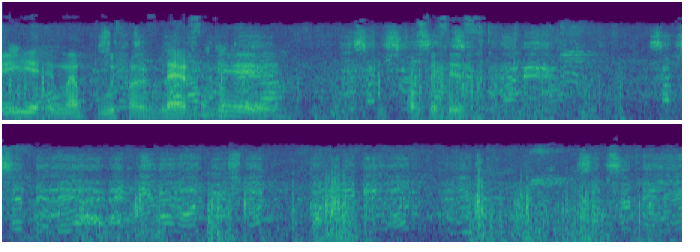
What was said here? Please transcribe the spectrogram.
ये ये मैं पूछ रहा हूँ फ्लैट्स हैं कि ये सब सौ साल से Offices. पुराने सबसे पहले and they were all based on community और रिलीजन सबसे पहले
